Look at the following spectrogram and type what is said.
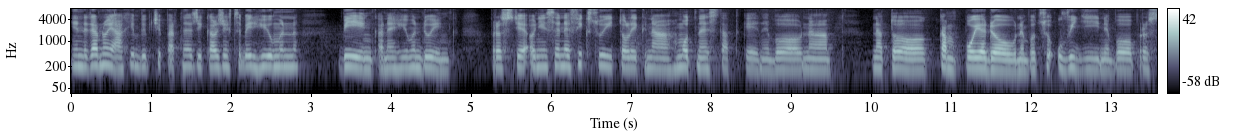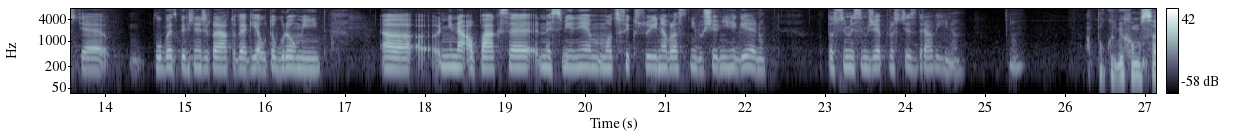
Mě nedávno Jáchym Bibči partner říkal, že chce být human being a ne human doing. Prostě oni se nefixují tolik na hmotné statky nebo na, na to, kam pojedou, nebo co uvidí, nebo prostě vůbec bych neřekla na to, jaký auto budou mít. Oni naopak se nesmírně moc fixují na vlastní duševní hygienu. To si myslím, že je prostě zdravý. No. no. A pokud bychom se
